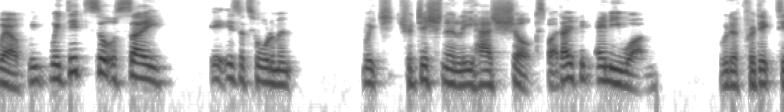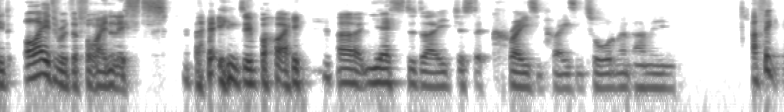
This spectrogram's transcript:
well, we, we did sort of say it is a tournament which traditionally has shocks, but I don't think anyone would have predicted either of the finalists in Dubai uh, yesterday. Just a crazy, crazy tournament. I mean, I think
